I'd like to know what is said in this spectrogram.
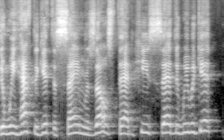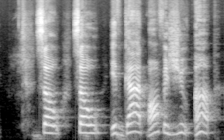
then we have to get the same results that he said that we would get. So so if God offers you up,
